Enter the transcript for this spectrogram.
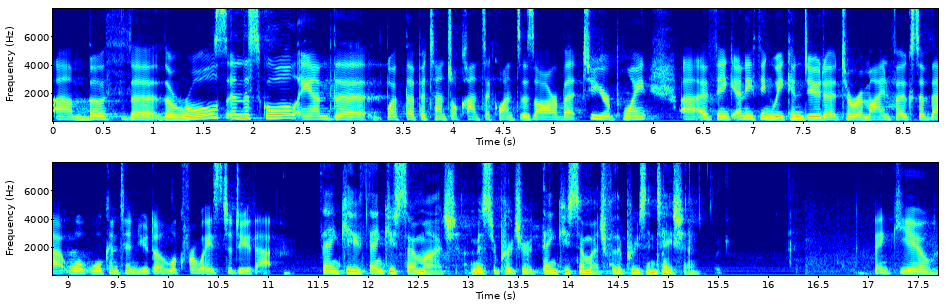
um, both the, the rules in the school and the, what the potential consequences are. But to your point, uh, I think anything we can do to, to remind folks of that, we'll, we'll continue to look for ways to do that. Thank you, thank you so much. Mr. Pritchard, thank you so much for the presentation. Thank you.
